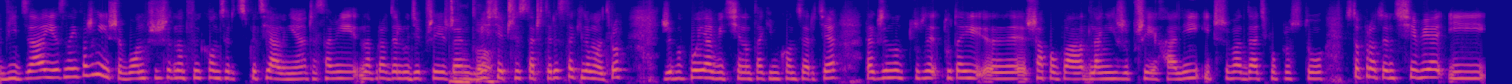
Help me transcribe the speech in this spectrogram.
widza jest najważniejszy, bo on przyszedł na twój koncert specjalnie. Czasami naprawdę ludzie przyjeżdżają no 200, 300, 400 kilometrów, żeby pojawić się na takim koncercie. Także no tutaj, tutaj szapoba dla nich, że przyjechali i trzeba dać po prostu 100% siebie i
